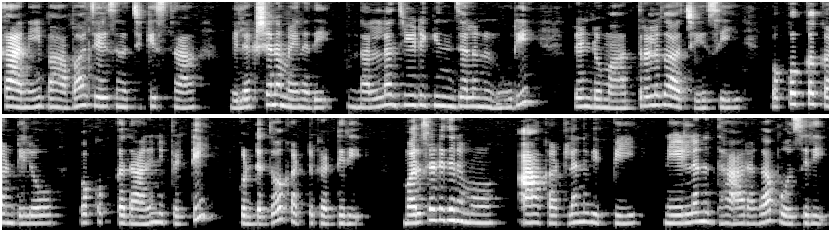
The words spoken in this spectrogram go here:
కానీ బాబా చేసిన చికిత్స విలక్షణమైనది. నల్ల జీడి గింజలను నూరి రెండు మాత్రలుగా చేసి ఒక్కొక్క కంటిలో ఒక్కొక్క దానిని పెట్టి గుడ్డతో కట్టుకట్టిరి. మరుసటి దినము ఆ కట్లను విప్పి నీళ్ళను ధారగా పోసిరి.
